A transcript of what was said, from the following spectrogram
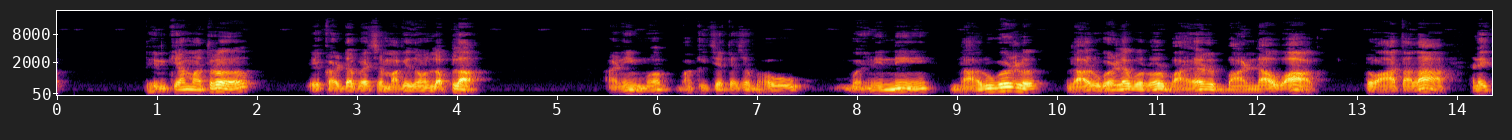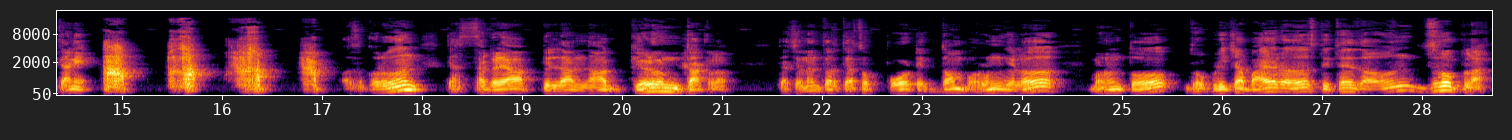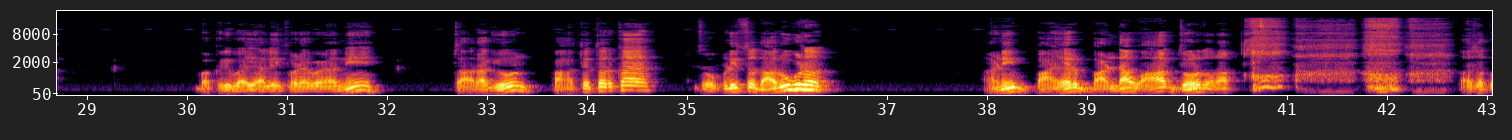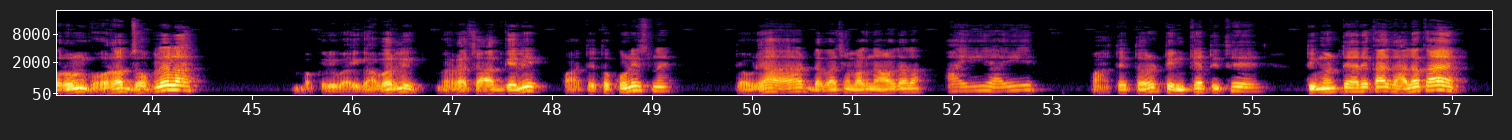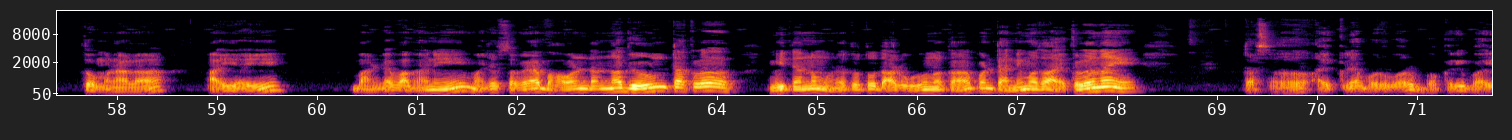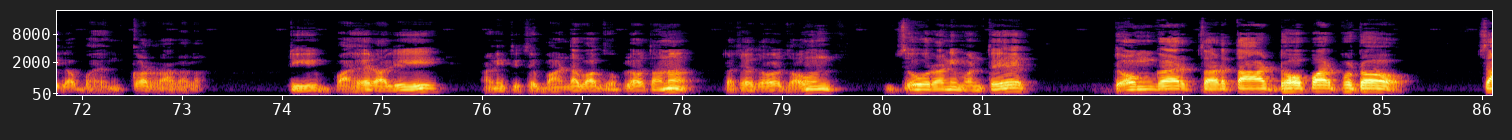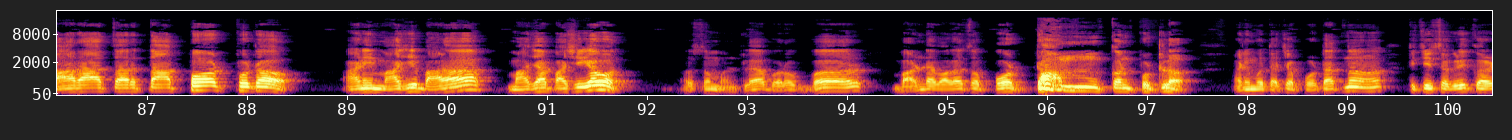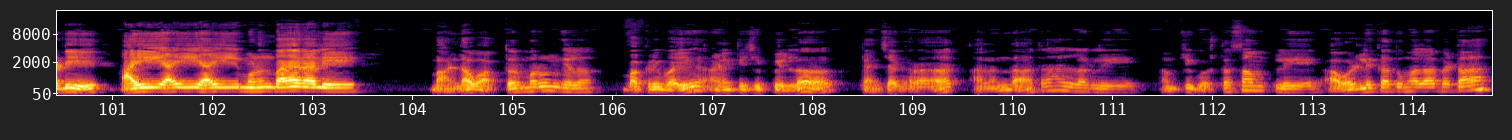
भिनक्या मात्र एका डब्याच्या मागे जाऊन लपला. आणि मग बाकीच्या त्याच्या भाऊ बहिणींनी दार उघडलं. दार उघडल्याबरोबर बाहेर बांडा वाघ. तो आत आला आणि त्याने आप आप आप आप असं करून त्या सगळ्या पिल्लांना गिळून टाकलं. त्याच्यानंतर त्याचं पोट एकदम भरून गेलं. म्हणून तो झोपडीच्या बाहेरच तिथे जाऊन झोपला. बकरीबाई आली थोड्या वेळाने. चारा घेऊन पाहते तर काय? झोपडीचं दार उघड. आणि बाहेर बांडा वाघ जोर जोरात असं करून घोरात झोपलेला बकरीबाई घाबरली. घराच्या आत गेली. पाहते तो कोणीच नाही. तेवढ्या डब्याच्या मागणं आवाज आला आई आई पाहते तर टिनक्या तिथे. ती म्हणते अरे काय झालं काय? तो म्हणाला आई आई भांड्या वाघाने माझ्या सगळ्या भावंडांना घेऊन टाकलं. मी त्यांना म्हणत होतो दार उडू नका पण त्यांनी माझं ऐकलं नाही. तसं ऐकल्याबरोबर बकरीबाईला भयंकर राग आला. ती बाहेर आली आणि तिथे भांडा वाघ झोपला होता ना त्याच्याजवळ जाऊन जोराने म्हणते डोंगर चढता ढोपर फुटो चारा चरता पट फुटो आणि माझी बाळ माझ्यापाशी येवत असं म्हटल्याबरोबर भांड्या बागाचं पोट ढमकन फुटलं. आणि मग त्याच्या पोटातनं तिची सगळी करडी आई आई आई म्हणून बाहेर आली. भांडा वाघ तर मरून गेलं. बकरीबाई आणि तिची पिल्लं त्यांच्या घरात आनंदात राहायला लागली. आमची गोष्ट संपली. आवडली का तुम्हाला बेटा?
